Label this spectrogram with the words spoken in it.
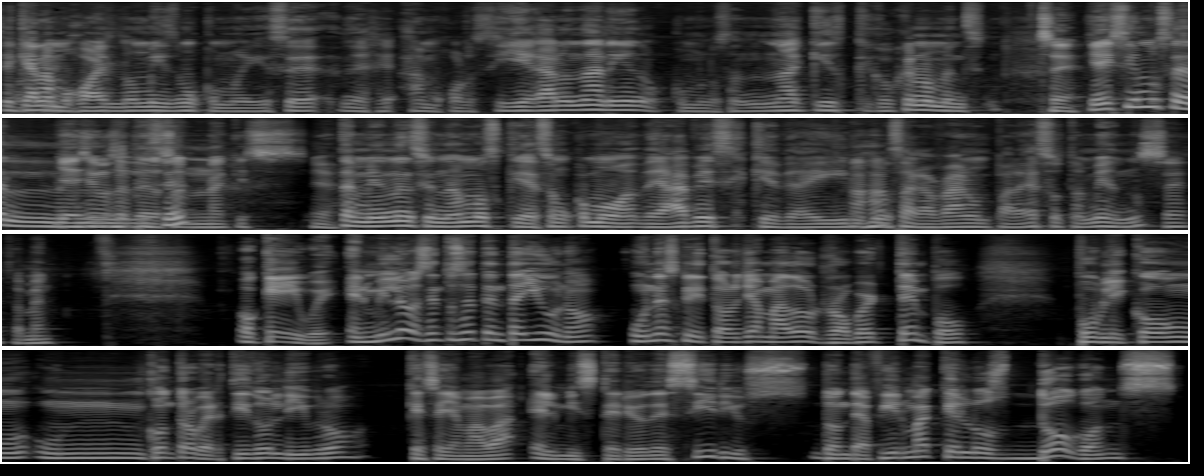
Así que a lo mejor es lo mismo como dice, a lo mejor si llegaron alguien o como los Anunnakis, que creo que lo mencionamos. Sí. Ya hicimos el Ya hicimos el de los. Anunnakis. También mencionamos que son como de aves y que de ahí Ajá. los agarraron para eso también, ¿no? Sí, también. Ok, güey. En 1971, un escritor llamado Robert Temple publicó un, un controvertido libro que se llamaba El misterio de Sirius, donde afirma que los Dogons,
